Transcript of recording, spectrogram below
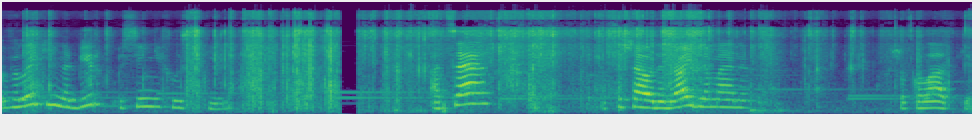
Великий набір осінніх листків. А це. Це ще один рай для мене. Шоколадки.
